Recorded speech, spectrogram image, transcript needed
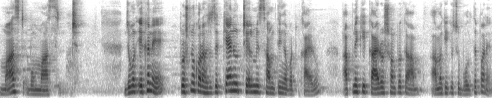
must এবং মাস্ট যেমন এখানে প্রশ্ন করা হয়েছে যে can you tell me something about Cairo আপনি কি কায়রো সম্পর্কে আম- আমাকে কিছু বলতে পারেন?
